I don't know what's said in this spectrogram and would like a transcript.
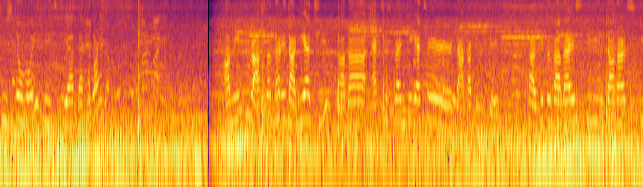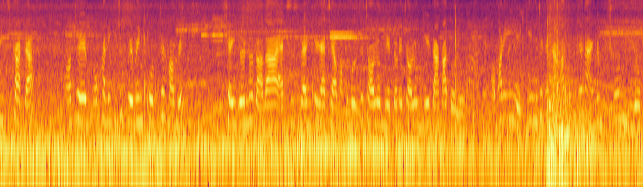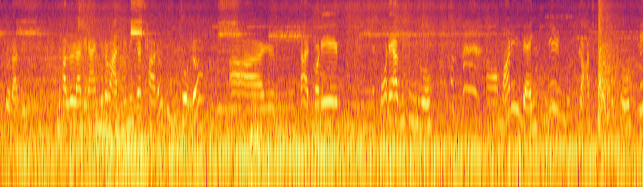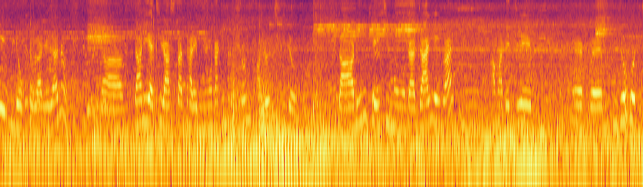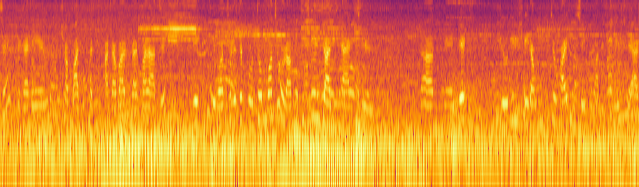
সুস্থ হই নেক্সট ইয়ার দেখা যায় আমি একটু রাস্তার ধারে দাঁড়িয়ে আছি। দাদা অ্যাক্সিস ব্যাংকে গেছে টাকা তুলতে। কালকে তো দাদার স্ত্রী দাদার স্টিচ কাটা। অতএব ওখানে কিছু পেমেন্ট করতে হবে। সেই জন্য দাদা অ্যাক্সিস ব্যাংকে গেছে। আমাকে বলতে চলো ভেতরে, চলো গিয়ে টাকা তোলো। আমার এই এটিএম থেকে টাকা তুলতে না একদম ভীষণ বিরক্ত লাগে। ভালো লাগে না। আমি বললাম, আজকে দিনটা ছাড়ো, তুমি তোলো। আর তারপরে পরে আমি তুলবো। আমার এই ব্যাংকের কাজকর্ম করতেই বিরক্ত লাগে, জানো? দাঁড়িয়ে আছি রাস্তার ধারে। মোমোটা কিন্তু ভীষণ ভালো ছিল। দারুণ খেয়েছি মোমোটা। যাই এইবার আমাদের যে পুজো হচ্ছে, সেখানে সব বাজি ফাজি ফাটাবার ব্যাপার আছে। দেখি এবছরে যে প্রথম বছর, আমি কিছুই জানি না অ্যাকচুয়ালি তা দেখি। যদি সেই রকম কিছু হয়, নিশ্চয়ই তোমাদের সাথে শেয়ার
